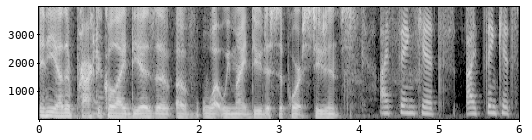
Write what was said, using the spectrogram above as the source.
any other practical ideas of, of what we might do to support students I think it's I think it's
